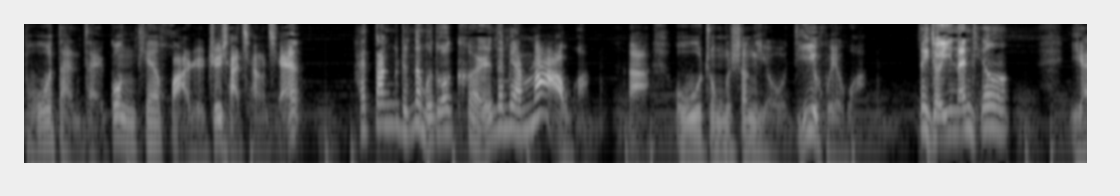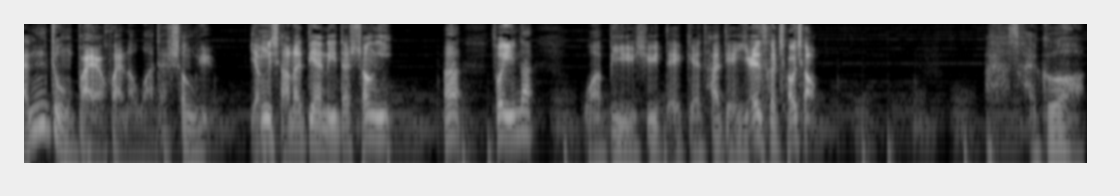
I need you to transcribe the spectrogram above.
不但在光天化日之下抢钱，还当着那么多客人的面骂我，啊，无中生有诋毁我，那叫一难听，严重败坏了我的声誉，影响了店里的生意，啊，所以呢，我必须得给他点颜色瞧瞧。哎呀，才哥。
